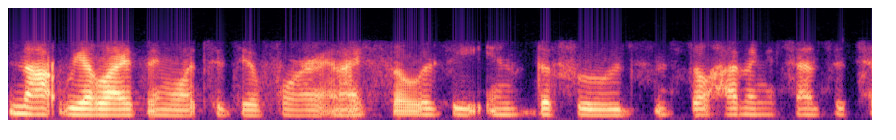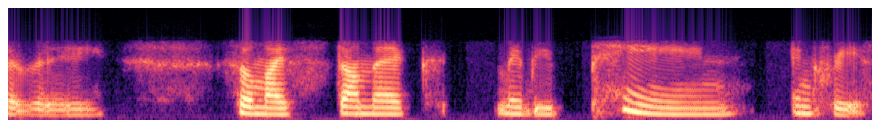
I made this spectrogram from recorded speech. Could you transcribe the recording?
not realizing what to do for it and I still was eating the foods and still having a sensitivity. So my stomach maybe pain increased.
